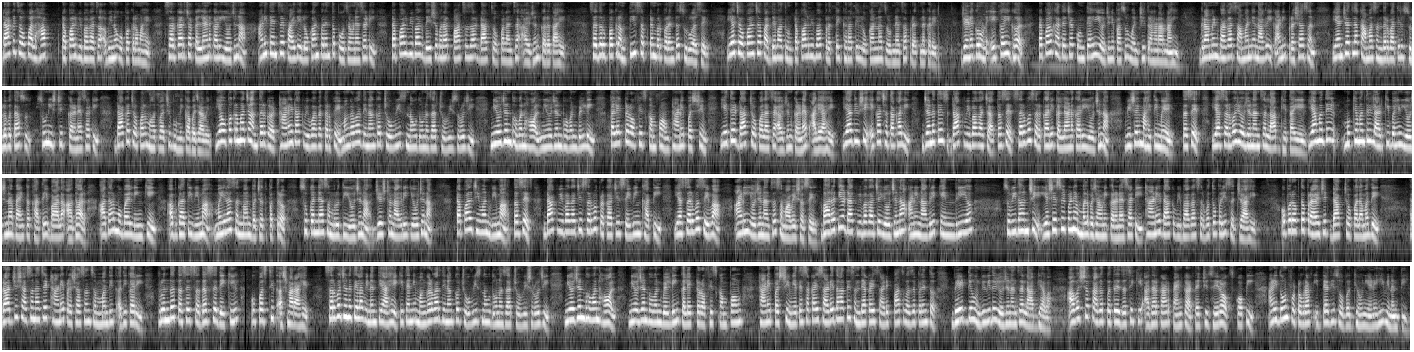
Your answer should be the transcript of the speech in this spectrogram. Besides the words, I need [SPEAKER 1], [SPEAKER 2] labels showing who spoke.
[SPEAKER 1] डाक चौपाल हा टपाल विभागाचा अभिनव उपक्रम आहे. सरकारच्या कल्याणकारी योजना आणि त्यांचे फायदे लोकांपर्यंत पोहोचवण्यासाठी टपाल विभाग देशभरात पाच हजार डाक चौपालांचे आयोजन करत आहे. सदर उपक्रम तीस सप्टेंबरपर्यंत सुरू असेल. या चौपालच्या माध्यमातून टपाल विभाग प्रत्येक घरातील लोकांना जोडण्याचा प्रयत्न करेल. जेणेकरून एकही घर टपाल खात्याच्या कोणत्याही योजनेपासून वंचित राहणार नाही. ग्रामीण भागात सामान्य नागरिक आणि प्रशासन यांच्यातल्या कामासंदर्भातील सुलभता सु सुनिश्चित करण्यासाठी डाक चौपाल महत्वाची भूमिका बजावेल. या उपक्रमाच्या अंतर्गत ठाणे डाक विभागातर्फे मंगळवार दिनांक चोवीस नऊ दोन हजार चोवीस रोजी Niyojan Bhavan hall Niyojan Bhavan building collector office compound Thane पश्चिम येथे डाक चौपालाचे आयोजन करण्यात आले आहे. या दिवशी एका छताखाली जनतेस डाक विभागाच्या तसेच सर्व सरकारी कल्याणकारी योजना विषयी माहिती मिळेल. तसेच या सर्व योजनांचा लाभ घेता येईल. यामध्ये मुख्यमंत्री लाडकी बहीण योजना बँक खाते बाल आधार आधार मोबाईल लिंकिंग अपघाती विमा महिला सन्मान बचत पत्र सुकन्या समृद्धी योजना ज्येष्ठ नागरिक योजना टपाल जीवन विमा तसेच डाक विभागाची सर्व प्रकारची सेविंग खाती या सर्व सेवा आणि योजनांचा समावेश असेल. भारतीय डाक विभागाच्या योजना आणि नागरिक केंद्रीय सुविधांची यशस्वीपणे अंमलबजावणी करण्यासाठी ठाणे डाक विभागा सर्वतोपरी सज्ज आहे. उपरोक्त प्रायोजित डाक चौपालामध्ये राज्य शासनाचे ठाणे प्रशासन संबंधित अधिकारी वृंद तसेच सदस्य देखील उपस्थित असणार आहेत. सर्व जनतेला विनंती आहे की त्यांनी मंगळवार दिनांक चोवीस नऊ दोन हजार चोवीस रोजी Niyojan Bhavan hall Niyojan Bhavan building collector office compound Thane पश्चिम येथे सकाळी साडेदहा ते संध्याकाळी साडेपाच वाजेपर्यंत भेट देऊन विविध योजनांचा लाभ घ्यावा. आवश्यक कागदपत्रे जसे की आधार कार्ड पॅन कार्ड त्याची झेरॉक्स कॉपी आणि दोन फोटोग्राफ इत्यादी सोबत घेऊन येणे ही विनंती.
